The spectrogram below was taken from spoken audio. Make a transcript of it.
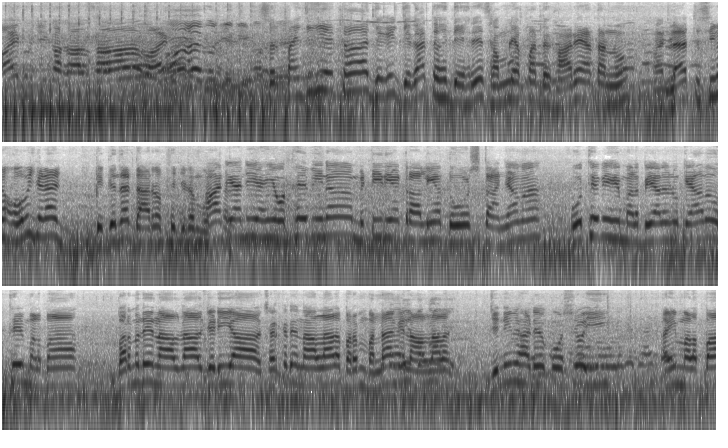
ਵਾਹਿਗੁਰੂ ਜੀ ਕਾ ਖਾਲਸਾ ਵਾਹਿਗੁਰੂ ਜੀ ਕੀ ਫਤਿਹ। ਸਰਪੰਚ ਜੀ ਇੱਕ ਜਿਹੜੀ ਜਗ੍ਹਾ ਤੁਸੀਂ ਦੇਖ ਰਹੇ ਸਾਹਮਣੇ ਆਪਾਂ ਦਿਖਾ ਰਹੇ ਆ ਤੁਹਾਨੂੰ। ਲੈ ਤੁਸੀਂ ਨਾ ਉਹ ਵੀ ਜਿਹੜਾ ਡਿੱਗਣ ਦਾ ਡਰ ਉੱਥੇ ਜਿਹੜਾ ਮੋਟਰ- ਹਾਂਜੀ ਹਾਂਜੀ ਅਸੀਂ ਉੱਥੇ ਵੀ ਨਾ ਮਿੱਟੀ ਦੀਆਂ ਟਰਾਲੀਆਂ ਦੋ ਸਟਾਈਆਂ ਵਾ। ਉੱਥੇ ਵੀ ਅਸੀਂ ਮਲਬੇ ਵਾਲੇ ਨੂੰ ਕਿਹਾ ਵਾ ਉੱਥੇ ਮਲਬਾ ਬਰਮ ਦੇ ਨਾਲ ਨਾਲ ਜਿਹੜੀ ਆ ਸੜਕ ਦੇ ਨਾਲ ਨਾਲ ਬਰਮ ਬੰਨਾਂਗੇ ਨਾਲ ਨਾਲ ਜਿੰਨੀ ਵੀ ਸਾਡੇ ਕੋਲ ਕੋਸ਼ਿਸ਼ ਹੋਈ ਅਸੀਂ ਮਲਬਾ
